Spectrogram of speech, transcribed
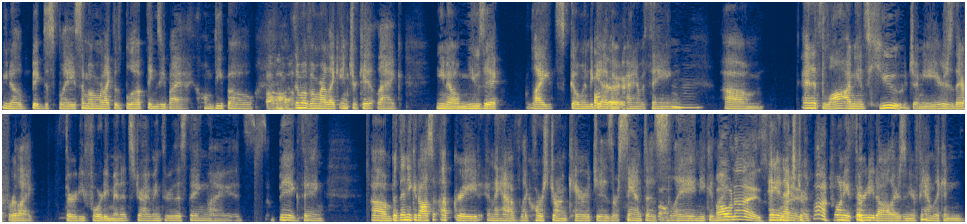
you know big displays. Some of them are like those blow up things you buy at Home Depot. Uh, Some of them are like intricate, like you know, music lights going together, Okay. kind of a thing. Mhm. Um, and it's long. I mean, it's huge. I mean, you're just there for like 30, 40 minutes driving through this thing. Like it's a big thing. Um, but then you could also upgrade, and they have like horse-drawn carriages or Santa's Oh. sleigh, and you can like, oh, nice. pay an nice. extra Huh. 20 30 dollars and your family can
